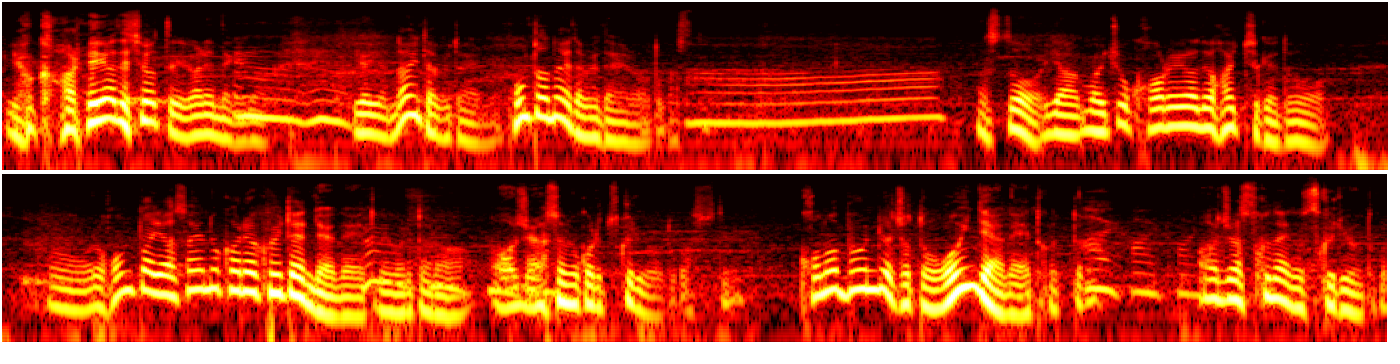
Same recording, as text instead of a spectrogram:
ていやカレー屋でしょって言われるんだけど、うんうん。いやいや何食べたいの？本当は何食べたいの？とかそうすると「いや、まあ、一応カレー屋で入ってたけど、うん、俺本当は野菜のカレー食いたいんだよね」とか言われたら「うんうんあじゃあ野菜のカレー作るよ」とかっつって「この分量ちょっと多いんだよね」とか言あ。ったら「はいはいはい。あじゃあ少ないの作るよ」とか。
